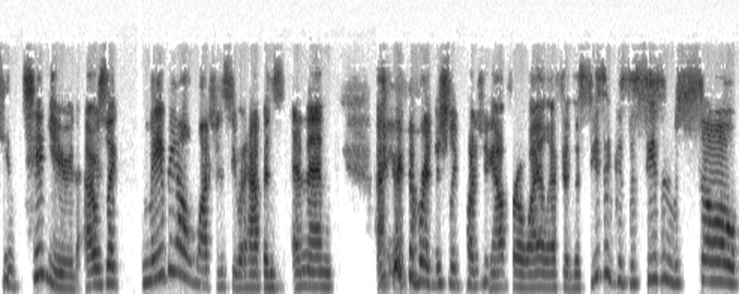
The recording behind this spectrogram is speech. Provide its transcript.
continued, I was like, maybe I'll watch and see what happens. And then I remember initially punching out for a while after the season because the season was so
